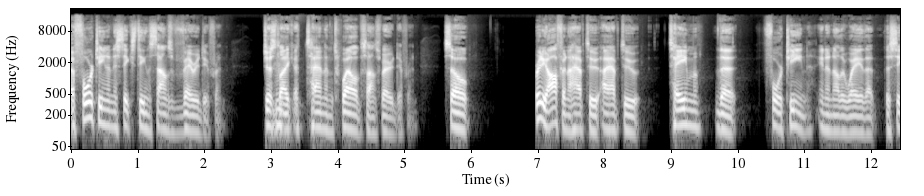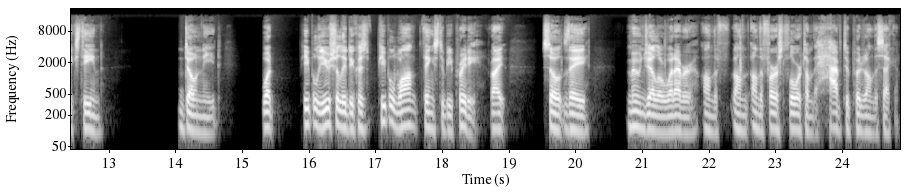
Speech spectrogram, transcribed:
A 14 and a 16 sounds very different. Just Mhm. like a 10 and 12 sounds very different. So pretty often I have to I have to tame the 14 in another way that the 16 don't need. What people usually do because people want things to be pretty, right? So they moon gel or whatever on the on on the first floor tom they have to put it on the second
